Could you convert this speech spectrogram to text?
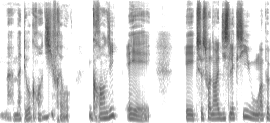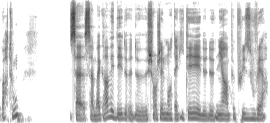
bah, Mathéo grandit, frérot. Grandit. Et, et que ce soit dans la dyslexie ou un peu partout, ça, ça m'a grave aidé de, de, changer de mentalité et de devenir un peu plus ouvert.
